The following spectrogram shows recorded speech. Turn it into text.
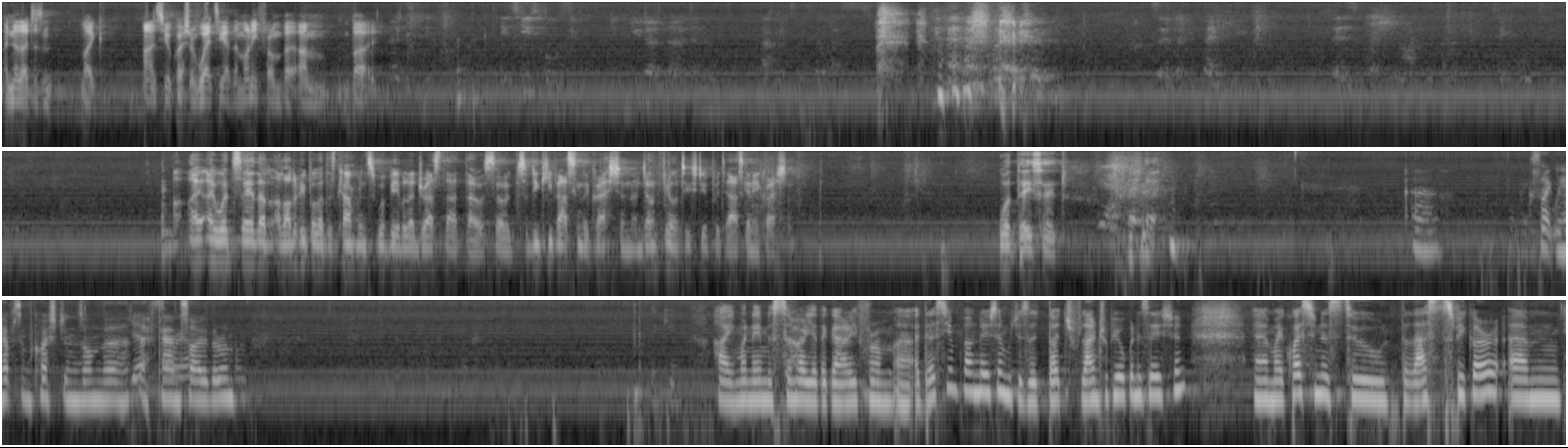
I know that doesn't like answer your question of where to get the money from, but um, but It's useful because if, you don't know, then that makes me feel less. so thank you. That is a question I will kind of take forward to the community. I, I would say that a lot of people at this conference would be able to address that though, so, so do keep asking the question and don't feel too stupid to ask any question. What they said. Uh, Looks like we have some questions on the Yeah, left-hand sorry, side of the room. Thank you. Hi, my name is Sahar Yadagari from uh, Adessium Foundation, which is a Dutch philanthropy organization. Uh, my question is to the last speaker. Um,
